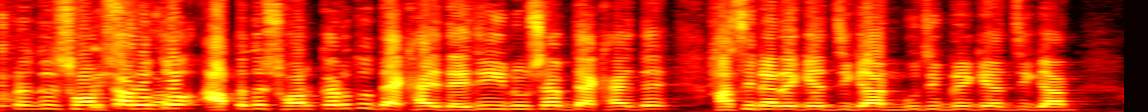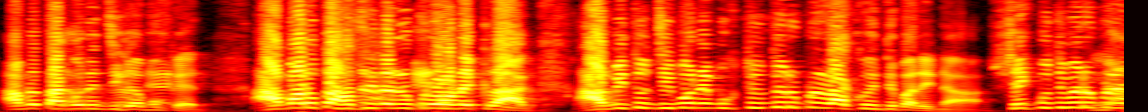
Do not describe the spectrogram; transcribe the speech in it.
আপনাদের সরকারও তো আপনাদের সরকারও তো দেখায় দেয় যে ইনু সাহেব দেখায় দেয় হাসিনা রেগে জিগান মুজিব রেগে জিগান। আমরা তা করে না, কেন? আমারও তো হাসিনার উপরে অনেক রাগ। আমি তো জীবনে মুক্তিযুদ্ধের উপরে রাগ হইতে পারি না। শেখ মুজিবের উপরে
